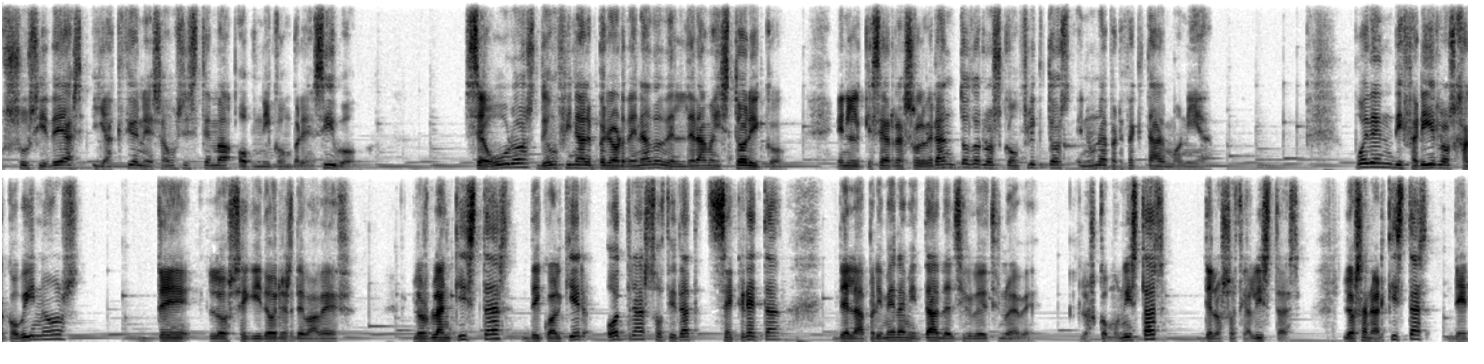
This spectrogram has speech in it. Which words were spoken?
sus ideas y acciones a un sistema omnicomprensivo, seguros de un final preordenado del drama histórico, en el que se resolverán todos los conflictos en una perfecta armonía. Pueden diferir los jacobinos de los seguidores de Babel, los blanquistas de cualquier otra sociedad secreta de la primera mitad del siglo XIX, los comunistas de los socialistas, los anarquistas de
